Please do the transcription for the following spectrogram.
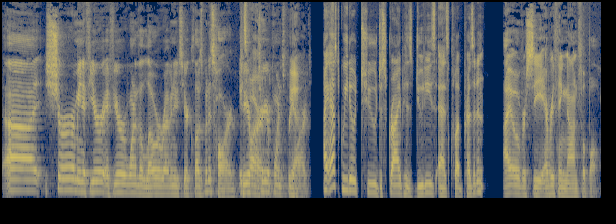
Uh, sure. I mean, if you're if you're one of the lower revenue tier clubs, but it's hard. It's to your, hard. To your point, it's pretty yeah. hard. I asked Guido to describe his duties as club president. I oversee everything non-football.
